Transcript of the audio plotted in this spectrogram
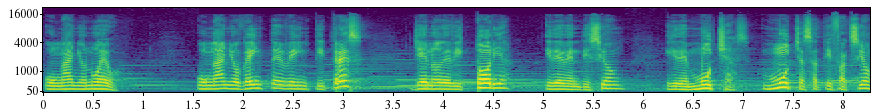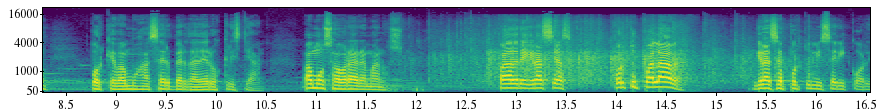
un año nuevo, un año 2023 lleno de victoria y de bendición y de muchas, mucha satisfacción porque vamos a ser verdaderos cristianos. Vamos a orar, hermanos. Padre, gracias por tu palabra. Gracias por tu misericordia.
